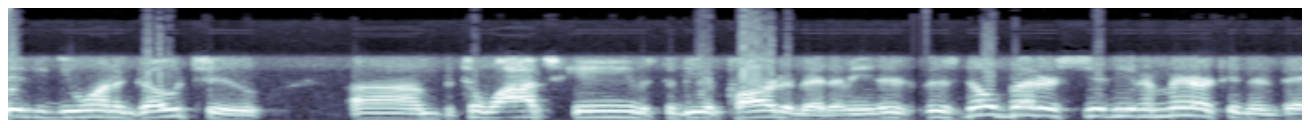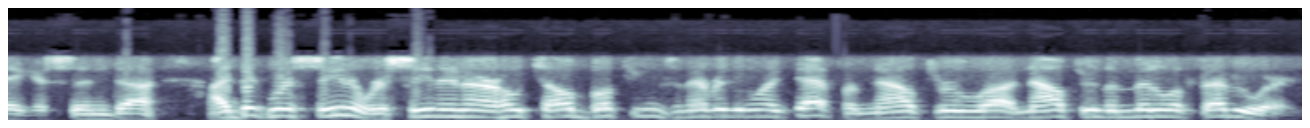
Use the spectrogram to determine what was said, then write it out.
city do you want to go to? Um, to watch games, to be a part of it. I mean, there's there's no better city in America than Vegas, and uh, I think we're seeing it. We're seeing it in our hotel bookings and everything like that from now through uh, now through the middle of February.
